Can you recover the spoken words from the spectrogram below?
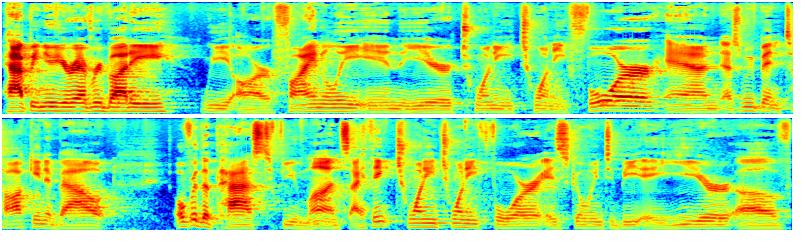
Happy New Year, everybody. We are finally in the year 2024, and as we've been talking about over the past few months, I think 2024 is going to be a year of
